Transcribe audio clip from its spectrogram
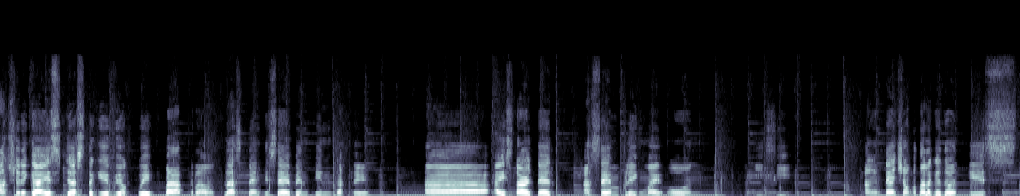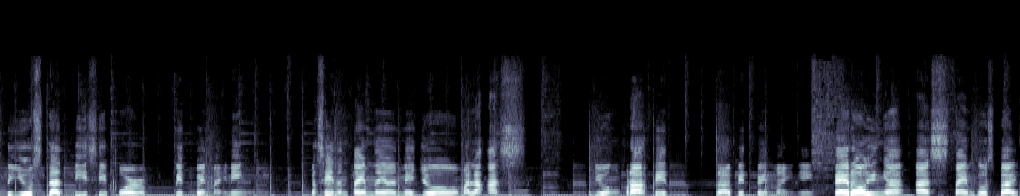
Actually guys, just to give you a quick background, last 2017 kasi, uh, I started assembling my own PC. Ang intention ko talaga doon is to use that PC for Bitcoin mining. Kasi nung time na yon medyo malakas yung profit sa Bitcoin mining. Pero yun nga, as time goes by,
